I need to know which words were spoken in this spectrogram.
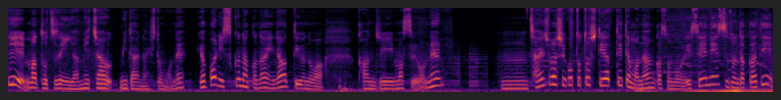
で、まあ、突然辞めちゃうみたいな人もねやっぱり少なくないなっていうのは感じますよね。うん最初は仕事としてやっててもなんかその SNS の中で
